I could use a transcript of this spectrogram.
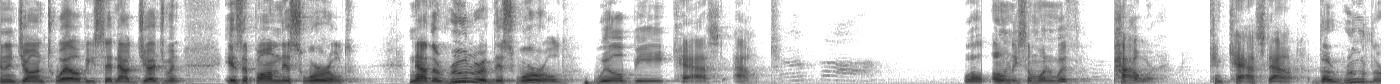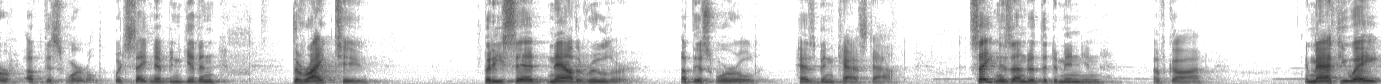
And in John 12, he said, Now judgment is upon this world. Now the ruler of this world will be cast out. Well, only someone with power can cast out the ruler of this world, which Satan had been given the right to. But he said, Now the ruler of this world has been cast out. Satan is under the dominion of God. In Matthew 8,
